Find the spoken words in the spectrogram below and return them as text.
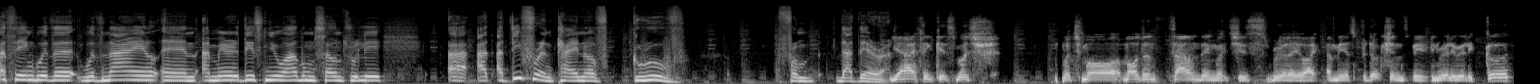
I think with uh, with Nile and Amir, this new album sounds really uh, a, a different kind of groove from that era. Yeah, I think it's much much more modern sounding, which is really like Amir's production's been really, really good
